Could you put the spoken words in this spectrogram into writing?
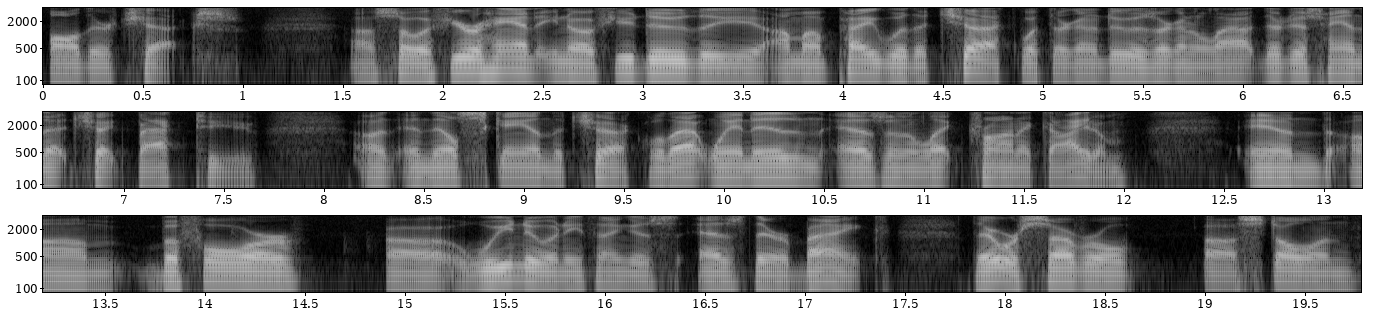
all their checks. Uh, so if you're hand, you know, if you do the I'm gonna pay with a check, what they're gonna do is they're gonna allow, they're just hand that check back to you uh, and they'll scan the check. Well, that went in as an electronic item, and um, before uh, we knew anything as as their bank, there were several uh, stolen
